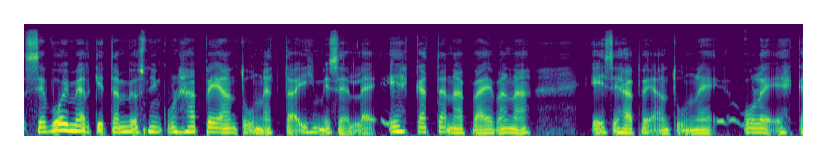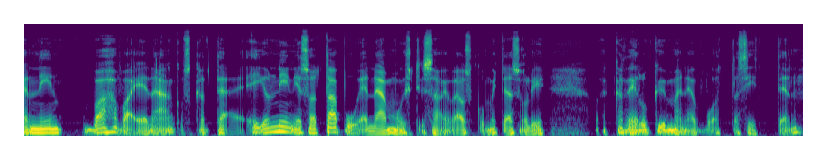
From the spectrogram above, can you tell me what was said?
Se voi merkitä myös niin kuin häpeän tunnetta ihmiselle. Ehkä tänä päivänä ei se häpeän tunne ole ehkä niin vahva enää, koska tämä ei ole niin iso tapu enää muistisairaus kuin mitä se oli vaikka reilu kymmenen vuotta sitten.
